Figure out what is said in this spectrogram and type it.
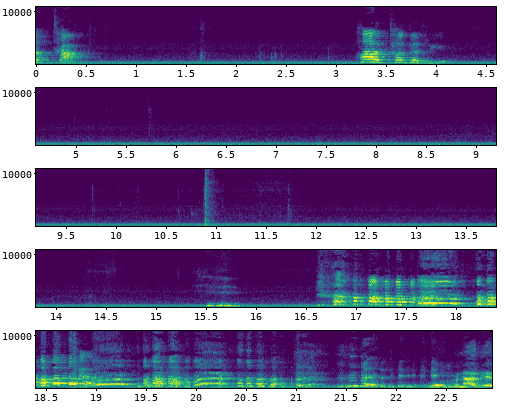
अच्छा। हाँ अच्छा कर रही है। भूत बना दिया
